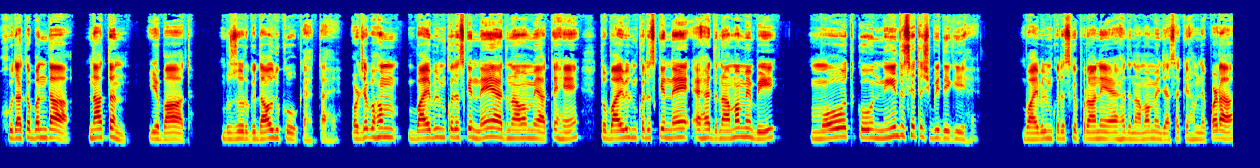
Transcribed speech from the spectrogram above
خدا کا بندہ ناتن، یہ بات بزرگ داؤد کو کہتا ہے۔ اور جب ہم بائبل مقدس کے نئے عہد نامہ میں آتے ہیں، تو بائبل مقدس کے نئے عہد نامہ میں بھی موت کو نیند سے تشبیح دی گئی ہے۔ بائبل مقدس کے پرانے عہد نامہ میں جیسا کہ ہم نے پڑھا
